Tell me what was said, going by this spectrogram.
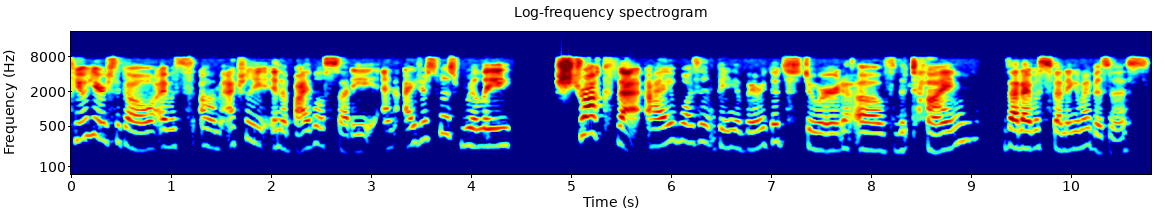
few years ago. I was um, actually in a Bible study, and I just was really struck that I wasn't being a very good steward of the time that I was spending in my business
